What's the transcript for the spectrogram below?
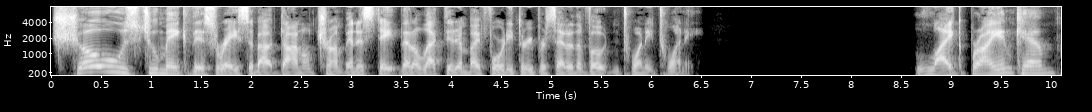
chose to make this race about Donald Trump in a state that elected him by 43% of the vote in 2020. Like Brian Kemp,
